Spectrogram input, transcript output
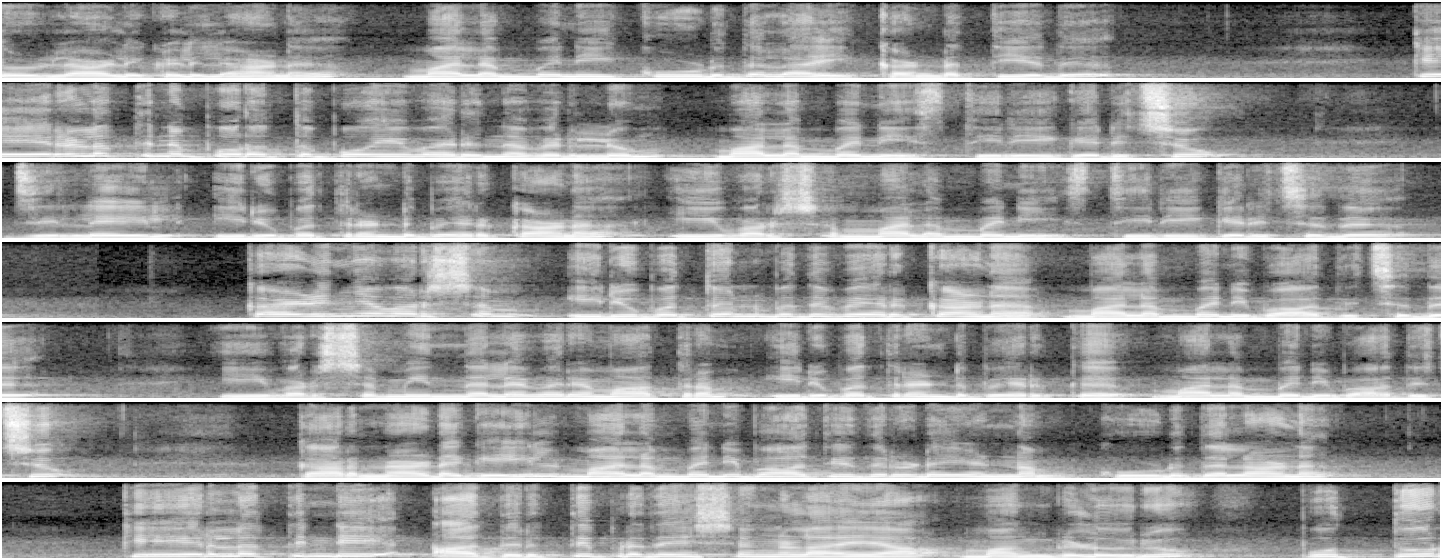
തൊഴിലാളികളിലാണ് മലമ്പനി കൂടുതലായി കണ്ടെത്തിയത്. കേരളത്തിന് പുറത്തു പോയി വരുന്നവരിലും മലമ്പനി സ്ഥിരീകരിച്ചു. ജില്ലയിൽ ഇരുപത്തിരണ്ട് പേർക്കാണ് ഈ വർഷം മലമ്പനി സ്ഥിരീകരിച്ചത്. കഴിഞ്ഞ വർഷം ഇരുപത്തൊൻപത് പേർക്കാണ് മലമ്പനി ബാധിച്ചത്. ഈ വർഷം ഇന്നലെ വരെ മാത്രം ഇരുപത്തിരണ്ട് പേർക്ക് മലമ്പനി ബാധിച്ചു. കർണാടകയിൽ മലമ്പനി ബാധിതരുടെ എണ്ണം കൂടുതലാണ്. കേരളത്തിന്റെ അതിർത്തി പ്രദേശങ്ങളായ മംഗളൂരു പുത്തൂർ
